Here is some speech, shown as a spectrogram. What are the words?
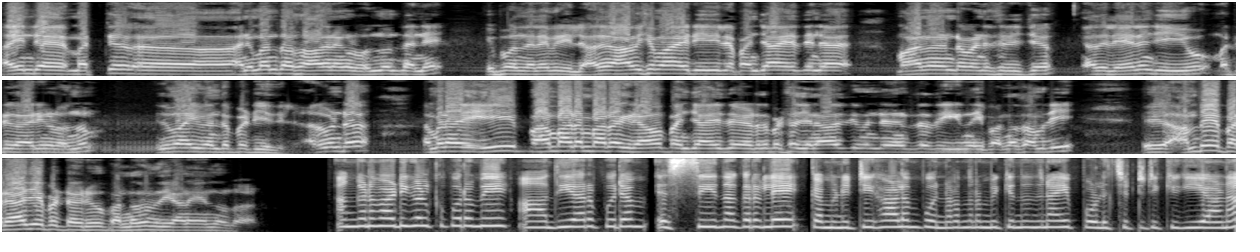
അതിന്റെ മറ്റ് അനുബന്ധ സാധനങ്ങൾ ഒന്നും തന്നെ ഇപ്പോൾ നിലവിലില്ല. അത് ആവശ്യമായ രീതിയിൽ പഞ്ചായത്തിന്റെ മാനദണ്ഡം അനുസരിച്ച് അത് ലേലം ചെയ്യുകയോ മറ്റു കാര്യങ്ങളൊന്നും ഇതുമായി ബന്ധപ്പെട്ട് അതുകൊണ്ട് നമ്മുടെ ഈ പാമ്പാടമ്പാറ ഗ്രാമപഞ്ചായത്ത് ഇടതുപക്ഷ ജനാധിപത്യത്തിന്റെ നേതൃത്വത്തിൽ ഈ ഭരണസമിതി അമ്പേ പരാജയപ്പെട്ട ഒരു ഭരണസമിതിയാണ് എന്നുള്ളതാണ്. അങ്കണവാടികൾക്ക് പുറമെ ആദിയാർപുരം എസ് സി നഗറിലെ കമ്മ്യൂണിറ്റി ഹാളും പുനർനിർമ്മിക്കുന്നതിനായി പൊളിച്ചിട്ടിരിക്കുകയാണ്.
